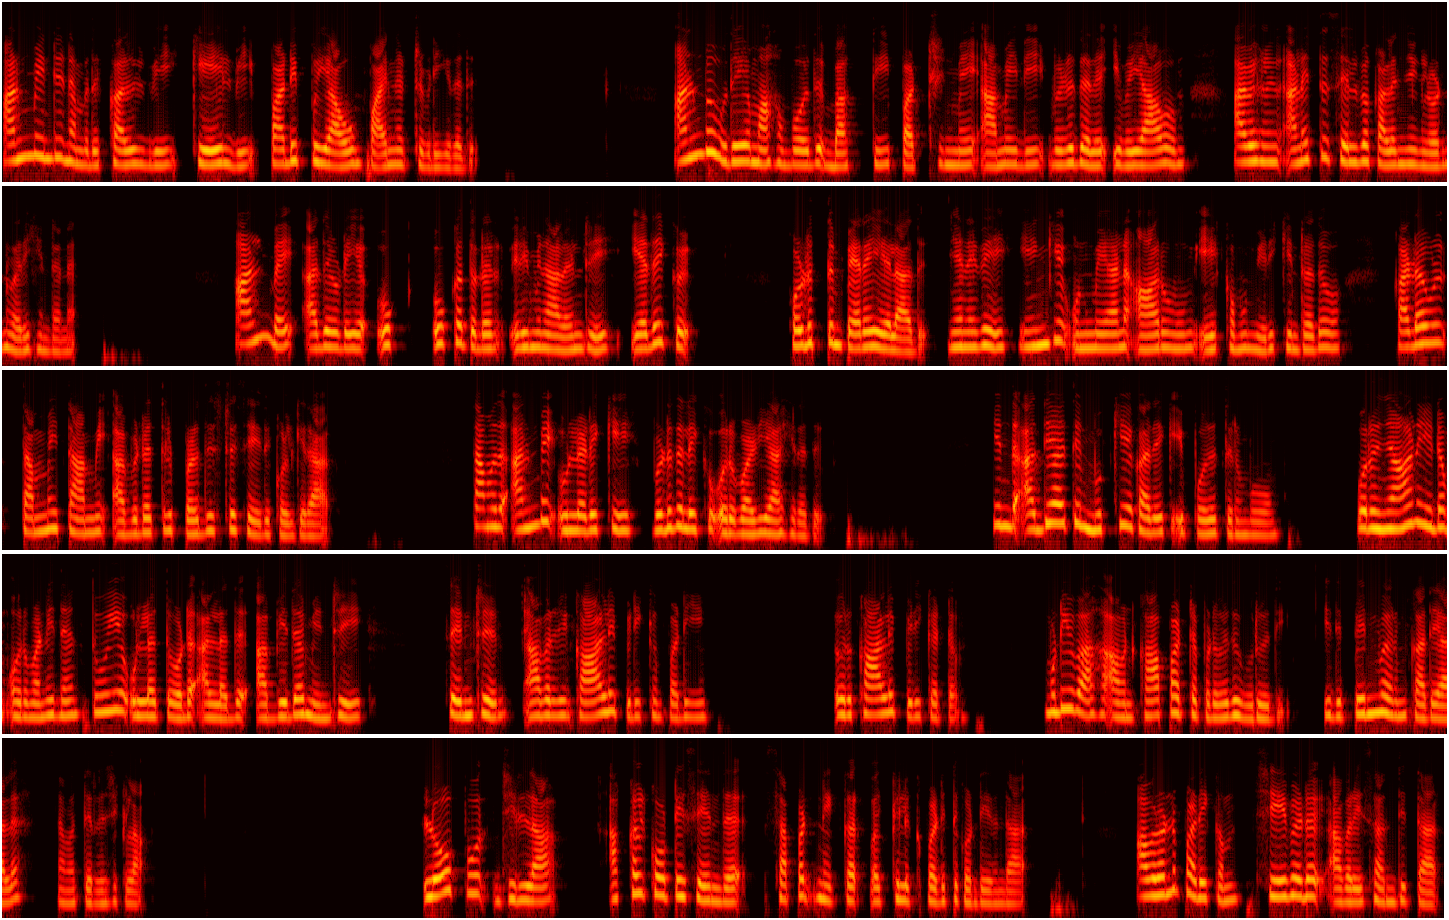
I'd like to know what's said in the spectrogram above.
அன்பின்றி நமது கல்வி கேள்வி படிப்பு யாவும் பயனற்று விடுகிறது. அன்பு உதயமாகும் போது பக்தி பற்றின்மை அமைதி விடுதலை இவையாவும் அவைகளின் அனைத்து செல்வ களஞ்சியங்களுடன் வருகின்றன. அன்பை அதனுடைய ஊக் ஊக்கத்துடன் விரும்பினாலன்றி எதை கொடுத்தும் பெற இயலாது. எனவே எங்கே உண்மையான ஆர்வமும் ஏக்கமும் இருக்கின்றதோ கடவுள் தம்மை தாமே அவ்விடத்தில் பிரதிஷ்டை செய்து கொள்கிறார். தமது அன்பை உள்ளடக்கி விடுதலைக்கு ஒரு வழியாகிறது. இந்த அத்தியாயத்தின் முக்கிய கதைக்கு இப்போது திரும்புவோம். ஒரு ஞானியிடம் ஒரு மனிதன் தூய உள்ளத்தோடு அல்லது அவ்விதமின்றி சென்று அவரின் காலை பிடிக்கும்படி ஒரு காலை பிடிக்கட்டும். முடிவாக அவன் காப்பாற்றப்படுவது உறுதி. இது பின்வரும் கதையால நம்ம தெரிஞ்சுக்கலாம். லோப்பூர் ஜில்லா அக்கல்கோட்டை சேர்ந்த சபட் நிக்கர் வக்கீலுக்கு படித்துக் கொண்டிருந்தார். அவருடன் படிக்கும் சேவேடு அவரை சந்தித்தார்.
